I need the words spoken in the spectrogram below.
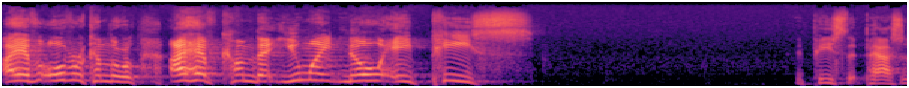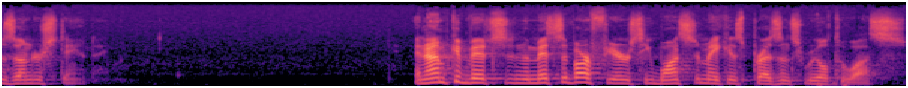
I have overcome the world. I have come that you might know a peace, a peace that passes understanding. And I'm convinced in the midst of our fears, He wants to make His presence real to us.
